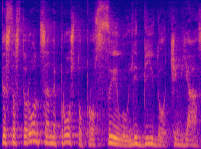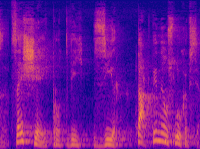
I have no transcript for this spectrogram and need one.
Тестостерон це не просто про силу, лібідо чи м'язи. Це ще й про твій зір. Так, ти не ослухався.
